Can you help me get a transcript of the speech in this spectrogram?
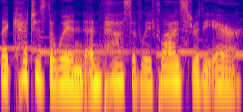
that catches the wind and passively flies through the air.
